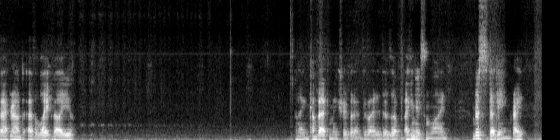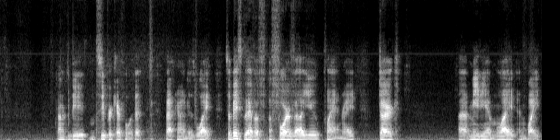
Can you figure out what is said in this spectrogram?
Background, I have a light value. And I can come back and make sure that I've divided those up. I can use some line. I'm just studying, right? I don't have to be super careful with it. Background is white. So basically I have a, a four value plan, right? Dark, uh, medium, light, and white.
